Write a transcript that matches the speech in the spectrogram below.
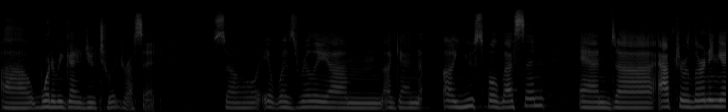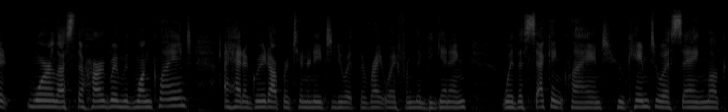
uh, what are we going to do to address it? So it was really, um, again, a useful lesson. And uh, after learning it more or less the hard way with one client, I had a great opportunity to do it the right way from the beginning with a second client who came to us saying, look,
